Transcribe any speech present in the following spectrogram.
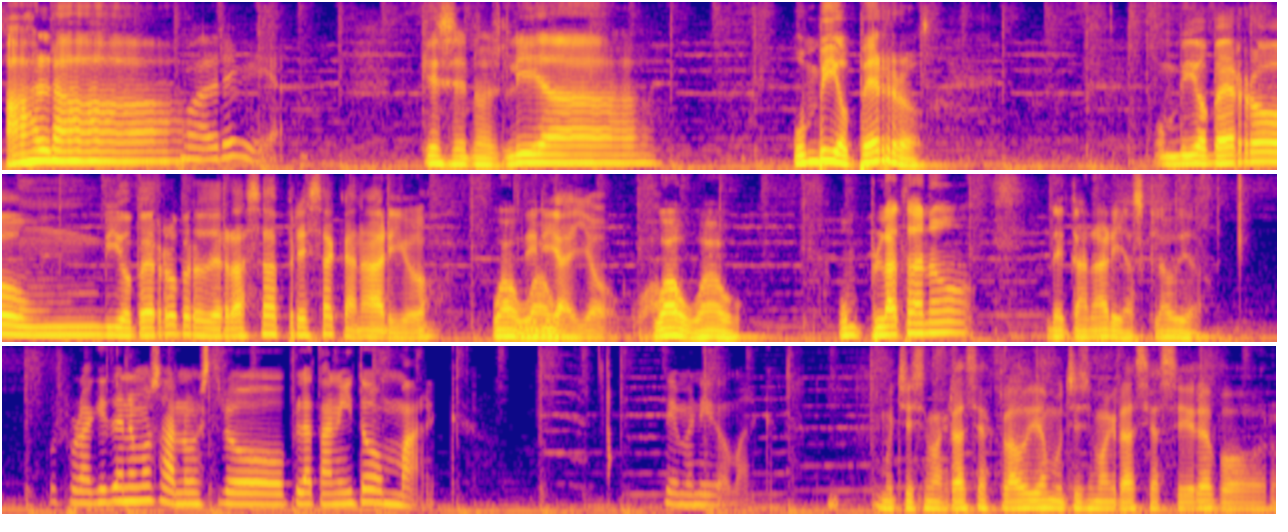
¡Hala! Madre mía. Que se nos lía... Un bioperro. Un bioperro, un bioperro, pero de raza presa canario. Guau, guau. diría yo. Guau, guau. Un plátano de Canarias, Claudia. Pues por aquí tenemos a nuestro platanito Mark. Bienvenido, Mark. Muchísimas gracias, Claudia. Muchísimas gracias, Sire, por,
